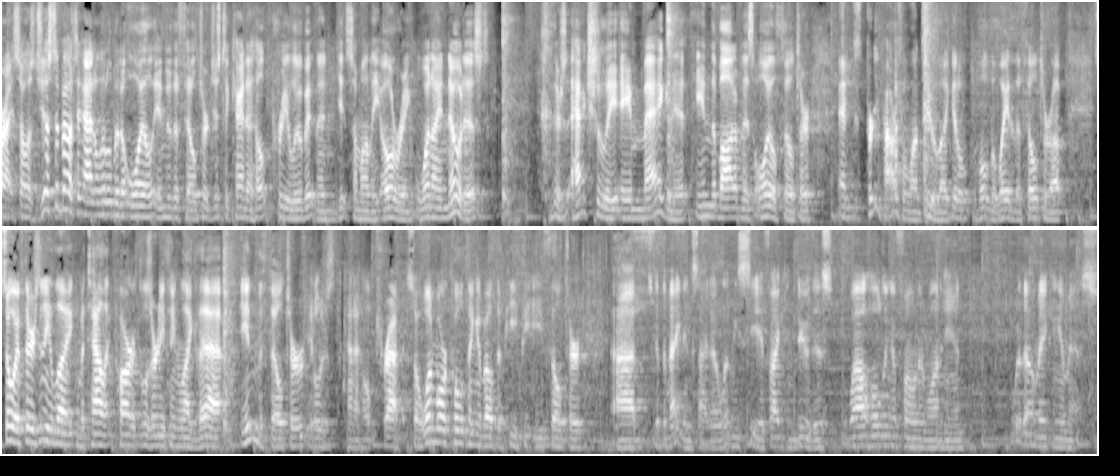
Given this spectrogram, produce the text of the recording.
All right, so I was just about to add a little bit of oil into the filter just to kind of help pre-lube it and then get some on the O-ring when I noticed there's actually a magnet in the bottom of this oil filter and it's a pretty powerful one too, like it'll hold the weight of the filter up. So if there's any like metallic particles or anything like that in the filter, it'll just kind of help trap it. So one more cool thing about the PPE filter, uh, it's got the magnet inside it. Let me see if I can do this while holding a phone in one hand without making a mess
